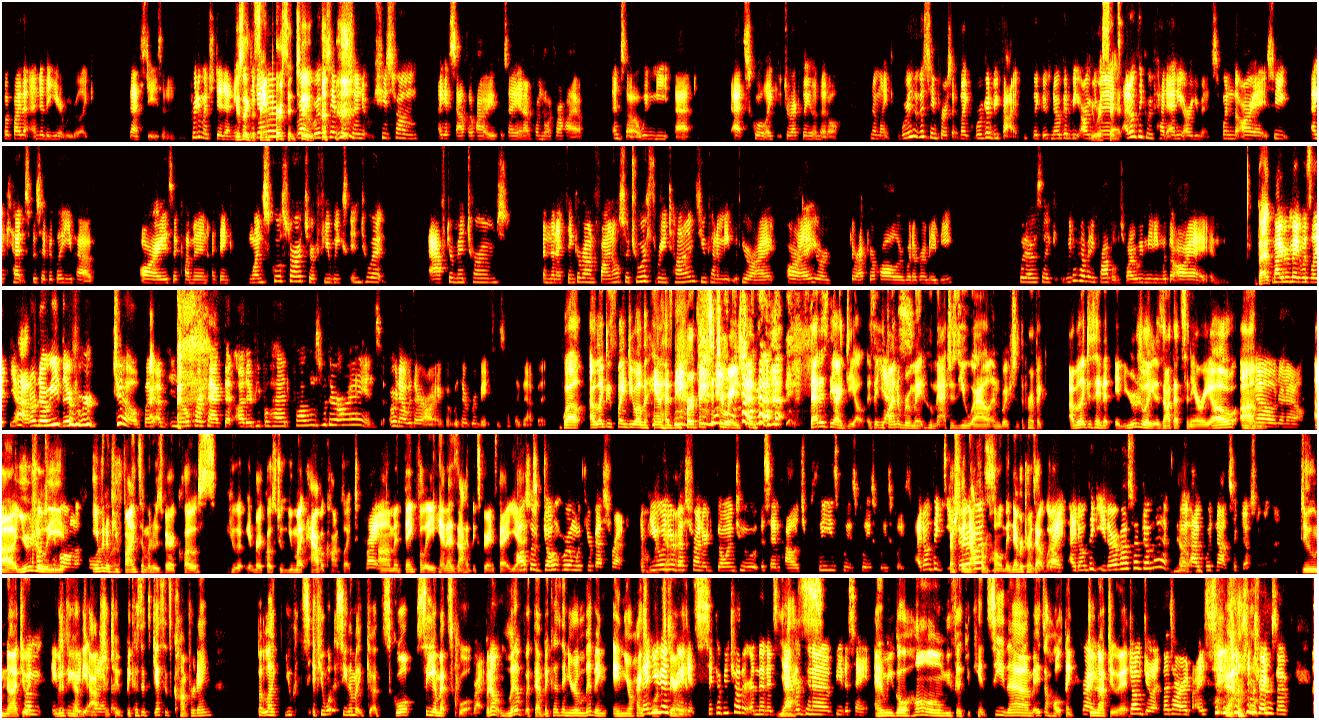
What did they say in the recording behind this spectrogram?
but by the end of the year, we were like besties and pretty much did anything. Just like the same together. person, Right, too. we're the same person. She's from I guess South Ohio, you could say, and I'm from North Ohio, and so we meet at at school, like directly in the middle. And I'm like, we're the same person. Like, we're gonna be fine. Like, there's no gonna be arguments. I don't think we've had any arguments when the RA. So you, at Kent specifically, you have RAs that come in. I think when school starts or a few weeks into it, after midterms, and then I think around final. So two or three times you kind of meet with your RA, RA or director hall or whatever it may be. But I was like, we don't have any problems. Why are we meeting with the RA? And that my roommate was like, yeah, I don't know either. We're chill, but I know for a fact that other people had problems with their RA and so, or not with their RA, but with their roommates and stuff like that. But well i would like to explain to you all that hannah has the perfect situation that is the ideal is that you find a roommate who matches you well and which is the perfect i would like to say that it usually is not that scenario um no, no, no. uh A bunch of usually people on the floor even if you find someone who's very close who you get very close to you might have a conflict right. um and thankfully hannah has not had to experience that yet Also, don't room with your best friend. If Oh you and your best friend are going to the same college, please, please, please, please, please. I don't think especially not of from home it never turns out well Right. I don't think either of us have done that, but I would not suggest doing that. do not do it even if you have the option whatever. to because it's yes it's comforting but like you can see, if you want to see them at, school see them at school Right. but don't live with them because then you're living in your high then school Then you guys experience are gonna get sick of each other, and then it's never gonna be the same. and when you go home you feel like you can't see them it's a whole thing Right. do not do it Don't do it. That's our advice. Yeah. Tricks of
